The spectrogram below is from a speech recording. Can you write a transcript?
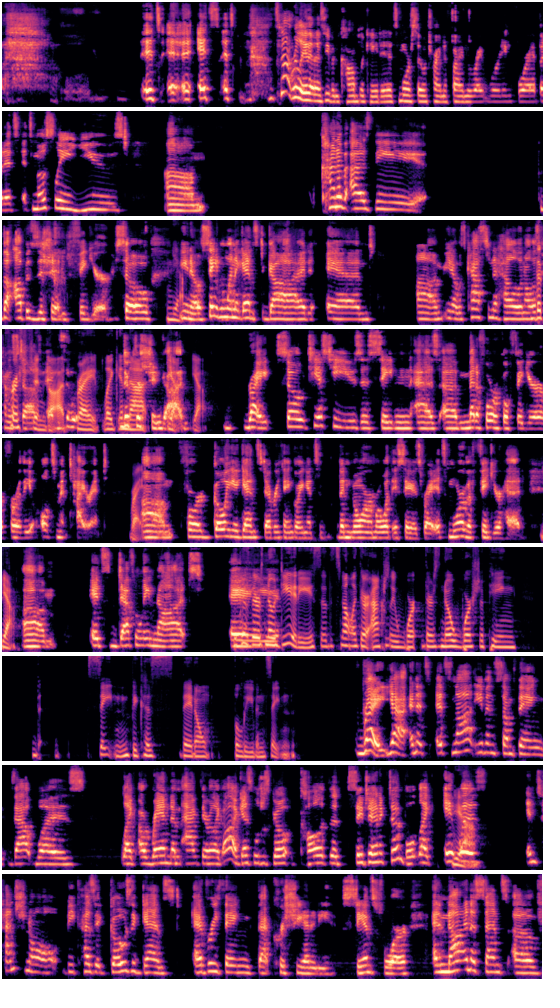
it's it's it's it's not really that it's even complicated it's more so trying to find the right wording for it but it's it's mostly used um kind of as the the opposition figure so Yeah. you know satan went against god and um you know was cast into hell and all this the kind Christian of stuff God, so- right? Like in the that, Christian yeah, God. Yeah. Right. So TST uses Satan as a metaphorical figure for the ultimate tyrant, Right. um, for going against everything, going against the norm or what they say is right. It's more of a figurehead. yeah. Um, it's definitely not a. Because there's no deity, so it's not like they're actually wor- there's no worshiping Satan because they don't believe in Satan. Right. Yeah. And it's it's not even something that was like a random act. They were like, oh, I guess we'll just go call it the Satanic Temple. Like it Yeah. was intentional because it goes against everything that Christianity stands for, and not in a sense of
